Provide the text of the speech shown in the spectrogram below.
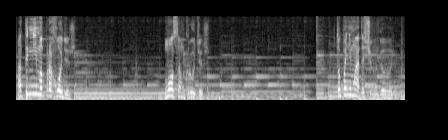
А ты мимо проходишь, носом крутишь. Кто понимает, о чем я говорю?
